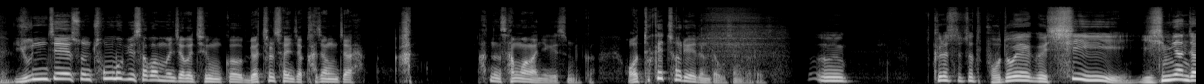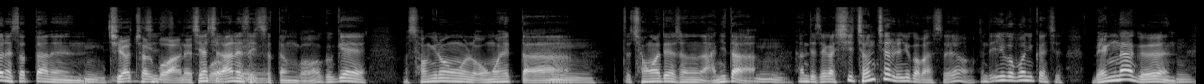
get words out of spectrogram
네. 윤재순 총무비서관 문제가 지금 그 며칠 사이 이제 가장 이제 하는 상황 아니겠습니까? 어떻게 처리해야 된다고 생각하세요? 어, 그래서 저도 보도에 그 시 20년 전에 썼다는 음, 지하철 뭐 안에서 지하철 뭐, 안에서 네. 있었던 거 그게 성희롱을 옹호했다. 음. 또 청와대에서는 아니다. 음. 한데 제가 시 전체를 읽어봤어요. 근데 읽어보니까 맥락은 음.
